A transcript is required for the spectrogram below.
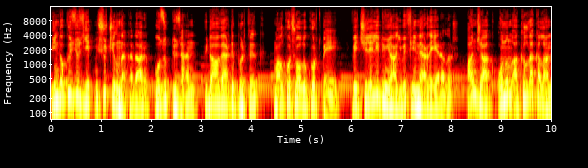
1973 yılına kadar Bozuk Düzen, Hüdaverdi Pırtık, Malkoçoğlu Kurt Bey ve Çileli Dünya gibi filmlerde yer alır. Ancak onun akılda kalan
